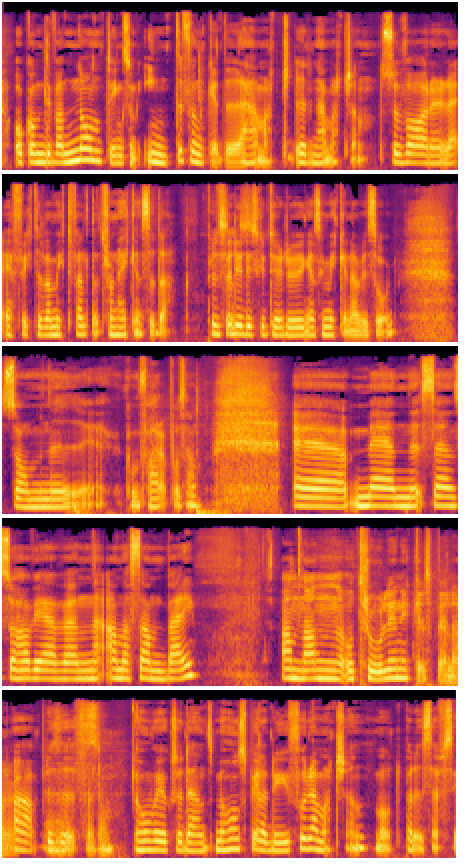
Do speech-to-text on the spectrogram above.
Och om det var någonting som inte funkade i, här match, i den här matchen så var det det effektiva mittfältet från Häckens sida. Precis. För det diskuterade vi ganska mycket när vi såg. Som ni eh, kommer få höra på sen. Eh, men sen så har vi även Anna Sandberg. Annan otrolig nyckelspelare. Ja, eh, precis. Hon var ju också den, men hon spelade ju förra matchen mot Paris FC.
